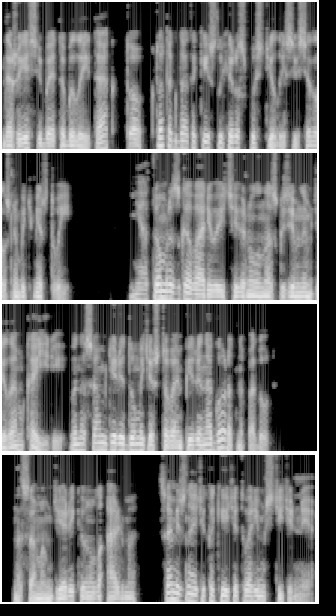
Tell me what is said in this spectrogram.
Даже если бы это было и так, то кто тогда такие слухи распустил, если все должны быть мертвы? «Не о том разговариваете», — вернул нас к земным делам Каири. «Вы на самом деле думаете, что вампиры на город нападут?» «На самом деле», — кивнула Альма, — «сами знаете, какие эти твари мстительные».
